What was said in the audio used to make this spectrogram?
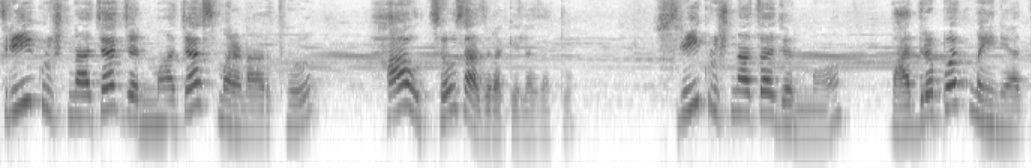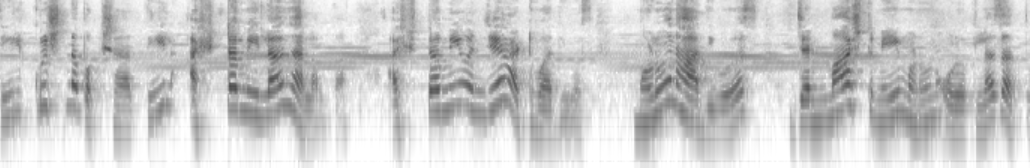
श्रीकृष्णाच्या जन्माच्या स्मरणार्थ हा उत्सव साजरा केला जातो. श्रीकृष्णाचा जन्म भाद्रपद महिन्यातील कृष्ण पक्षातील अष्टमीला झाला होता. अष्टमी म्हणजे आठवा दिवस. म्हणून हा दिवस जन्माष्टमी म्हणून ओळखला जातो.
